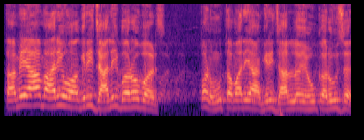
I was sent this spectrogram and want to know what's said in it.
તમે આ મારી આંગળી જાલી બરોબર છે. પણ હું તમારી આંગળી જાલ લો એવું કરવું છે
